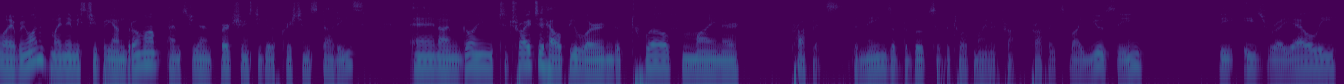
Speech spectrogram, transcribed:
Hello everyone, my name is Ciprian Droma. I'm student at Berkshire Institute of Christian Studies and I'm going to try to help you learn the 12 minor prophets, the names of the books of the 12 minor prophets by using the Israeli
